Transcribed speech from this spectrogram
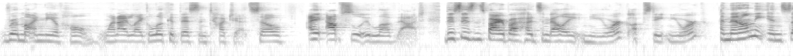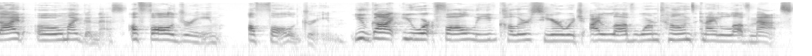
remind me of home when I like look at this and touch it. So I absolutely love that. This is inspired by Hudson Valley, New York, upstate New York. And then on the inside, oh my goodness, a fall dream a fall dream. You've got your fall leaf colors here, which I love warm tones and I love mattes.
